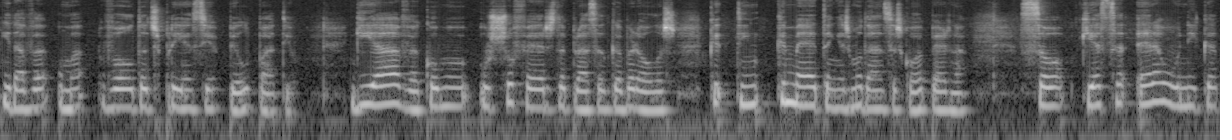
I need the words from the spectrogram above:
e dava uma volta de experiência pelo pátio. Guiava como os choferes da praça de Gabarolas, que, que metem as mudanças com a perna. Só que essa era a única,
